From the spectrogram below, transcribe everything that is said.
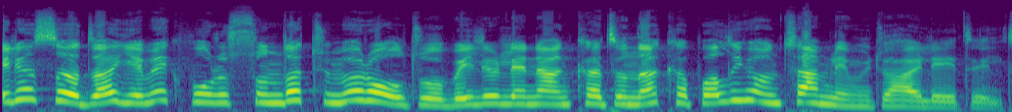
Elazığ'da yemek borusunda tümör olduğu belirlenen kadına kapalı yöntemle müdahale edildi.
